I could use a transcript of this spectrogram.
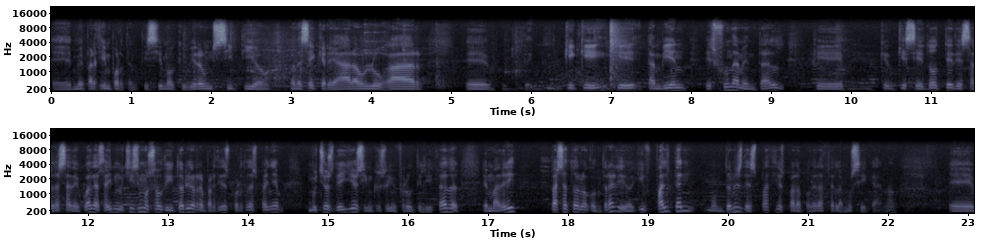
Eh, me parece importantísimo que hubiera un sitio donde se creara un lugar eh, que, que, que, también es fundamental que, que, se dote de salas adecuadas. Hay muchísimos auditorios repartidos por toda España, muchos de ellos incluso infrautilizados. En Madrid pasa todo lo contrario. Aquí faltan montones de espacios para poder hacer la música. Eh,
